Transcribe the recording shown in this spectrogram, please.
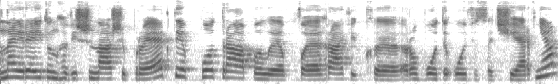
найрейтинговіші наші проекти потрапили в графік роботи офісу червня,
